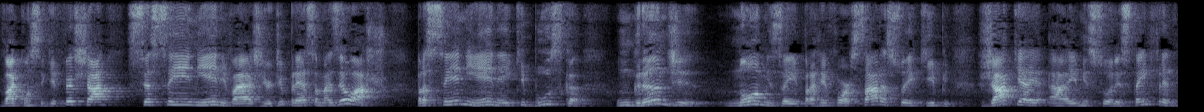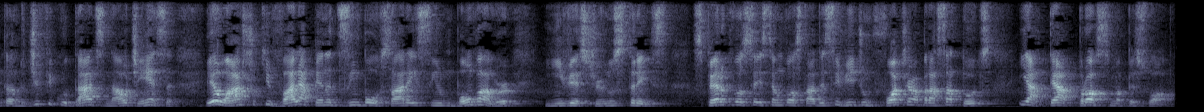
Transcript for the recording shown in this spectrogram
vai conseguir fechar, se a CNN vai agir depressa, mas eu acho para a CNN aí que busca um grande nomes aí para reforçar a sua equipe, já que a, a, emissora está enfrentando dificuldades na audiência, eu acho que vale a pena desembolsar aí sim um bom valor e investir nos três. Espero que vocês tenham gostado desse vídeo, um forte abraço a todos e até a próxima, pessoal!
